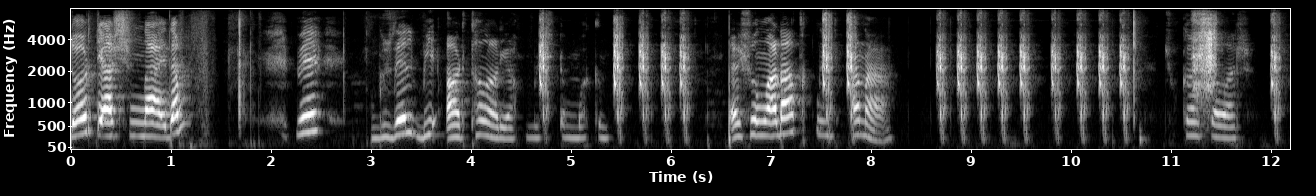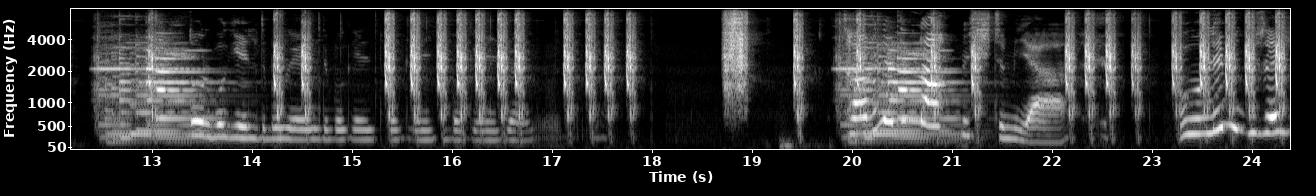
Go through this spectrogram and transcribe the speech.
4 yaşındaydım ve güzel bir artalar yapmıştım bakın. Ya şunlara tıklayın. Ana. Çok arta var. Dur bu geldi, bu geldi, bu geldi, bu geldi, bu geldi. Tahmin edin ne yapmıştım ya. Öyle bir güzel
